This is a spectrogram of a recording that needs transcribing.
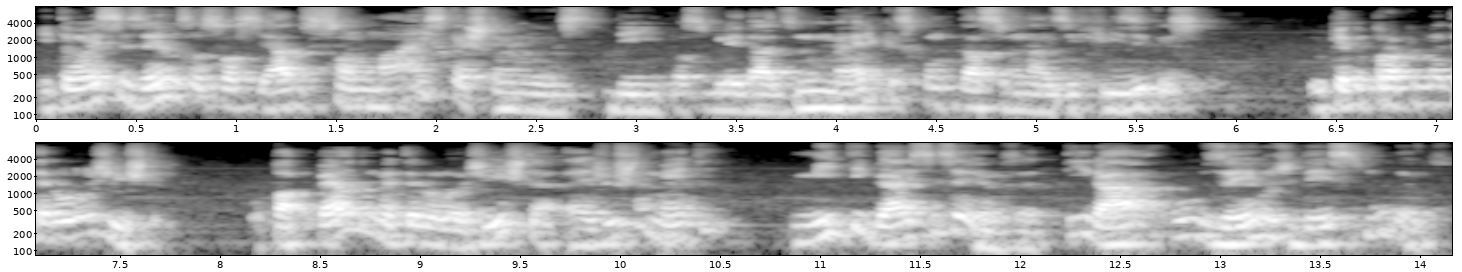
Então, esses erros associados são mais questões de possibilidades numéricas, computacionais e físicas do que do próprio meteorologista. O papel do meteorologista é justamente mitigar esses erros, é tirar os erros desses modelos.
